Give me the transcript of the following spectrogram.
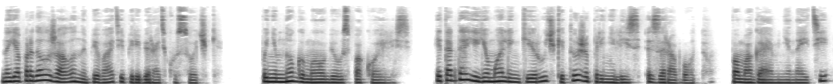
но я продолжала напевать и перебирать кусочки. Понемногу мы обе успокоились. И тогда ее маленькие ручки тоже принялись за работу, помогая мне найти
